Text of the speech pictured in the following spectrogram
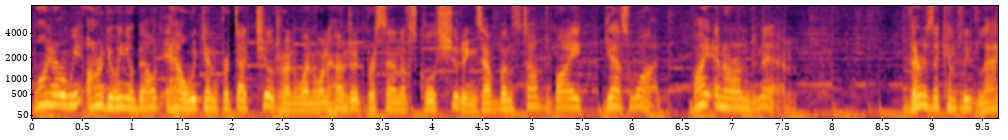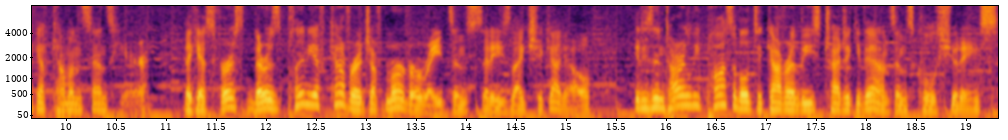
why are we arguing about how we can protect children when 100% of school shootings have been stopped by, guess what, by an armed man? There is a complete lack of common sense here, because first, there is plenty of coverage of murder rates in cities like Chicago. It is entirely possible to cover these tragic events in school shootings.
